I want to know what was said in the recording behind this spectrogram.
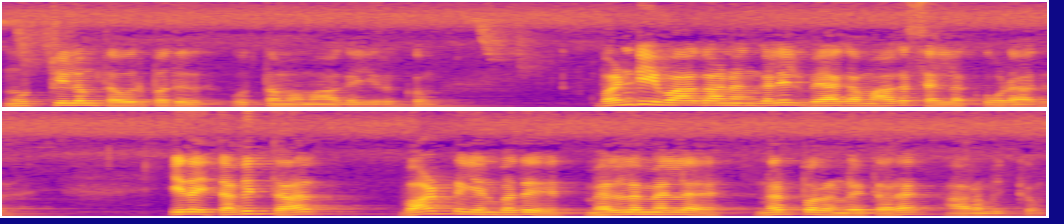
முற்றிலும் தவிர்ப்பது உத்தமமாக இருக்கும். வண்டி வாகனங்களில் வேகமாக செல்லக்கூடாது. இதை தவிர்த்தால் வாழ்க்கை என்பது மெல்ல மெல்ல நற்பலன்களை தர ஆரம்பிக்கும்.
